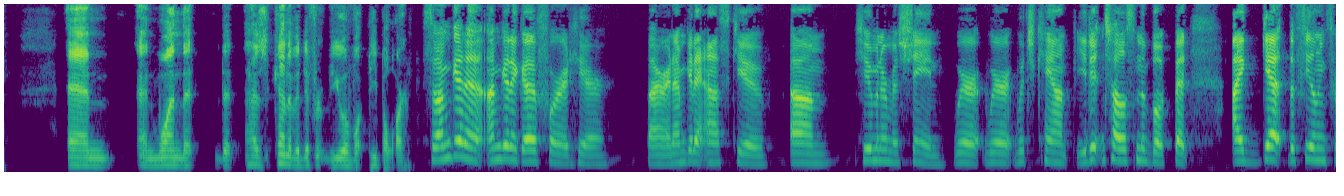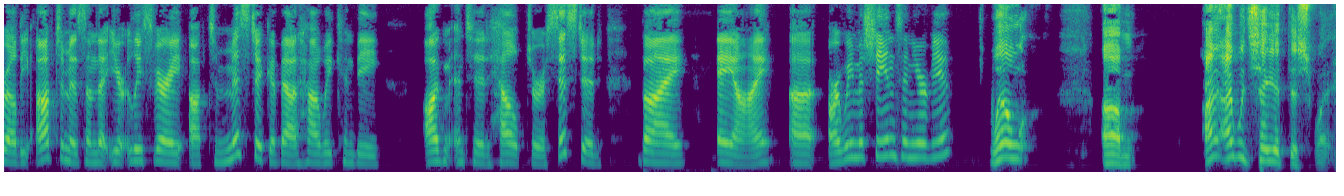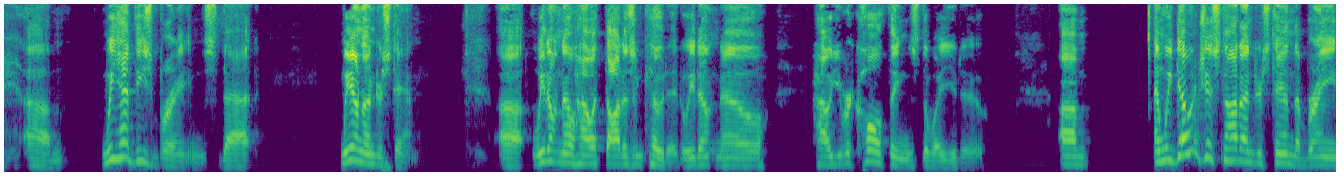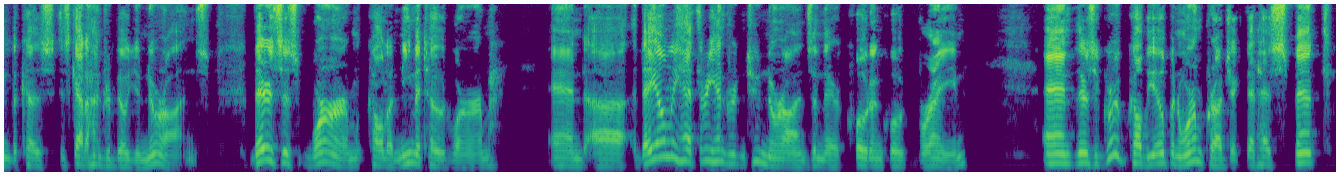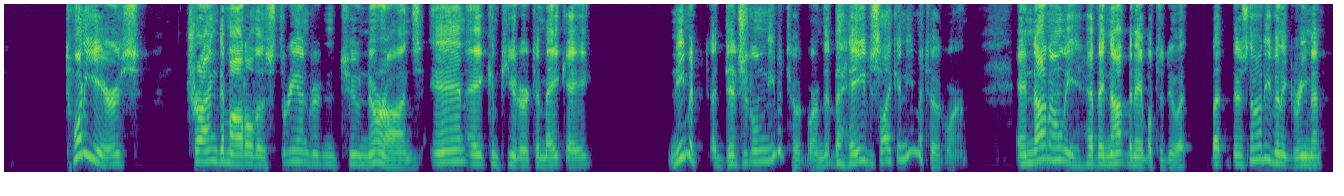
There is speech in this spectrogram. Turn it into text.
and and one that that has kind of a different view of what people are. So I'm gonna I'm gonna go for it here, Byron. I'm gonna ask you, um, human or machine? Where where which camp? You didn't tell us in the book, but I get the feeling through all the optimism that you're at least very optimistic about how we can be augmented, helped, or assisted by AI. Uh, are we machines in your view? Well, um, I, I, would say it this way: um, we have these brains that we don't understand. Uh, we don't know how a thought is encoded. We don't know how you recall things the way you do. Um, and we don't just not understand the brain because it's got 100 billion neurons. There's this worm called a nematode worm and uh, they only had 302 neurons in their quote unquote brain. And there's a group called the OpenWorm Project that has spent 20 years trying to model those 302 neurons in a computer to make a, nemat- a digital nematode worm that behaves like a nematode worm. And not mm-hmm. only have they not been able to do it, but there's not even agreement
